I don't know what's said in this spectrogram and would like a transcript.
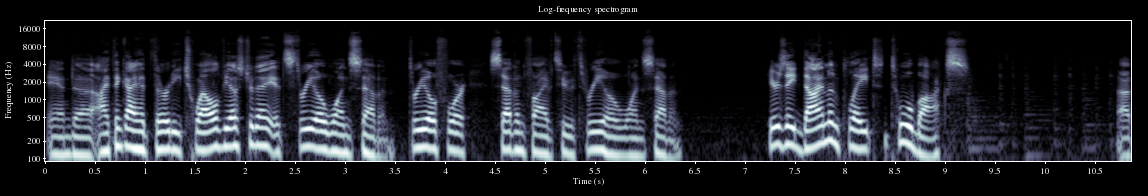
and uh, I think I had 3012 yesterday. It's 3017. 304 752 3017. Here's a diamond plate toolbox. Uh,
